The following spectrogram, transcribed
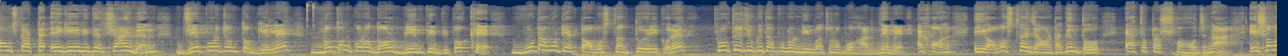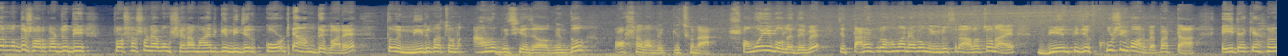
সংস্কারটা এগিয়ে নিতে চাইবেন, যে পর্যন্ত গেলে নতুন কোনো দল বিএনপির বিপক্ষে মোটামুটি একটা অবস্থান তৈরি করে প্রতিযোগিতাপূর্ণ নির্বাচন উপহার দেবে। এখন এই অবস্থায় যাওয়াটা কিন্তু এতটা সহজ না। এই সময়ের মধ্যে সরকার যদি প্রশাসন এবং সেনাবাহিনীকে নিজের কোর্টে আনতে পারে, তবে নির্বাচন আরও পিছিয়ে যাওয়া কিন্তু অস্বাভাবিক কিছু না। সময়ই বলে দেবে যে তারেক রহমান এবং ইউনুসের আলোচনায় বিএনপি যে খুশি হওয়ার ব্যাপারটা এইটাকে আসলে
